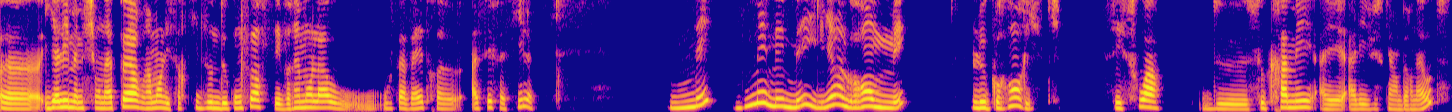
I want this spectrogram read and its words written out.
euh, y aller même si on a peur. Vraiment, les sorties de zone de confort, c'est vraiment là où, ça va être euh, assez facile. Mais, mais, mais, mais, il y a un grand mais. Le grand risque, c'est soit de se cramer et aller jusqu'à un burn-out,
